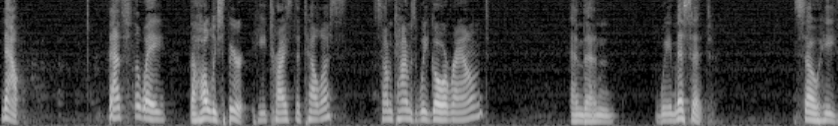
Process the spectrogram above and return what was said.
Now, that's the way the Holy Spirit, He tries to tell us. Sometimes we go around and then we miss it. So He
